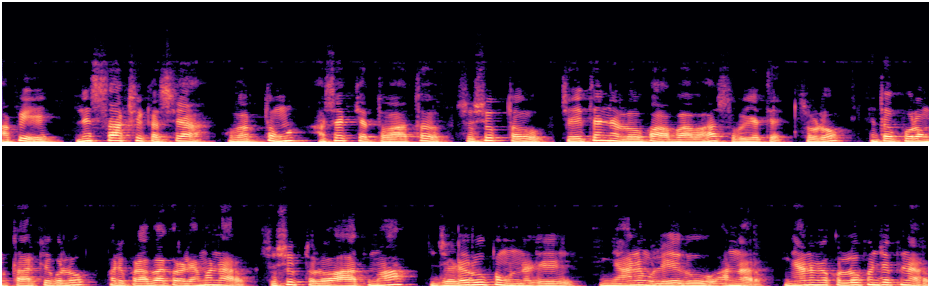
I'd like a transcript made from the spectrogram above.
అపి నిస్సాక్షికస్య వక్తుం అశక్యత్వాత్ సుషుప్తౌ చైతన్య లోప అభావ శ్రూయతే. చూడు ఇంతకు పూర్వం తార్కికులు మరి ప్రభాకరులు ఏమన్నారు? సుషుప్తులో ఆత్మ జడ రూపం ఉన్నది జ్ఞానము లేదు అన్నారు. జ్ఞానం యొక్క లోపం చెప్పినారు.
